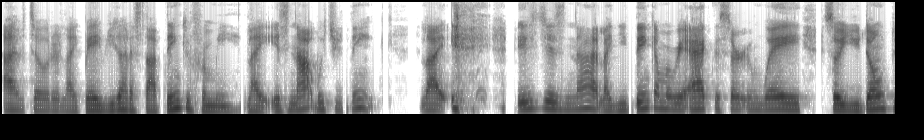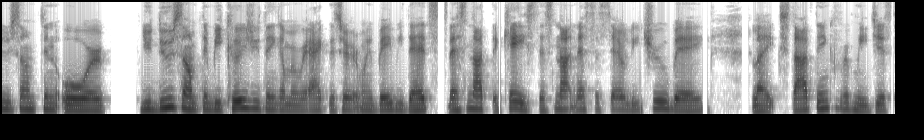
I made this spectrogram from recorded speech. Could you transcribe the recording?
I've told her like, babe, you got to stop thinking for me. Like, it's not what you think. Like, it's just not like you think I'm gonna react a certain way, so you don't do something, or you do something because you think I'm gonna react a certain way, baby. That's that's not the case. That's not necessarily true, babe. Like, stop thinking for me. Just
